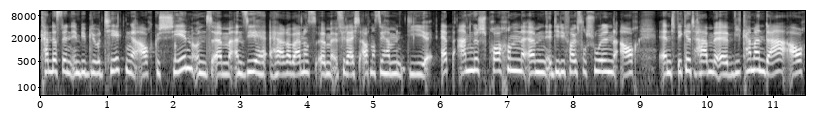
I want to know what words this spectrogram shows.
kann das denn in Bibliotheken auch geschehen? Und ähm, an Sie, Herr Rabanus, ähm, vielleicht auch noch, Sie haben die App angesprochen, die die Volkshochschulen auch entwickelt haben. Äh, wie kann man da auch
